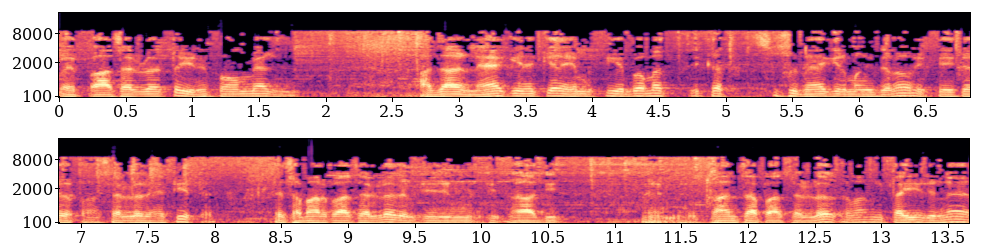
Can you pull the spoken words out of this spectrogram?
ප- පාසල් වලට යුනිෆෝම් එකක් අදාළ නැහැ කියන කියන එහෙම කියපුවමත් ඒක සුසු නැහැ කියලා මම හිතනවා එක එක පාසල් වල හැටියට. සමහර පාසල් වල විශේෂයෙන් ආදි කාන්තා පාසල් වල තමයි ටයි එක නෑ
